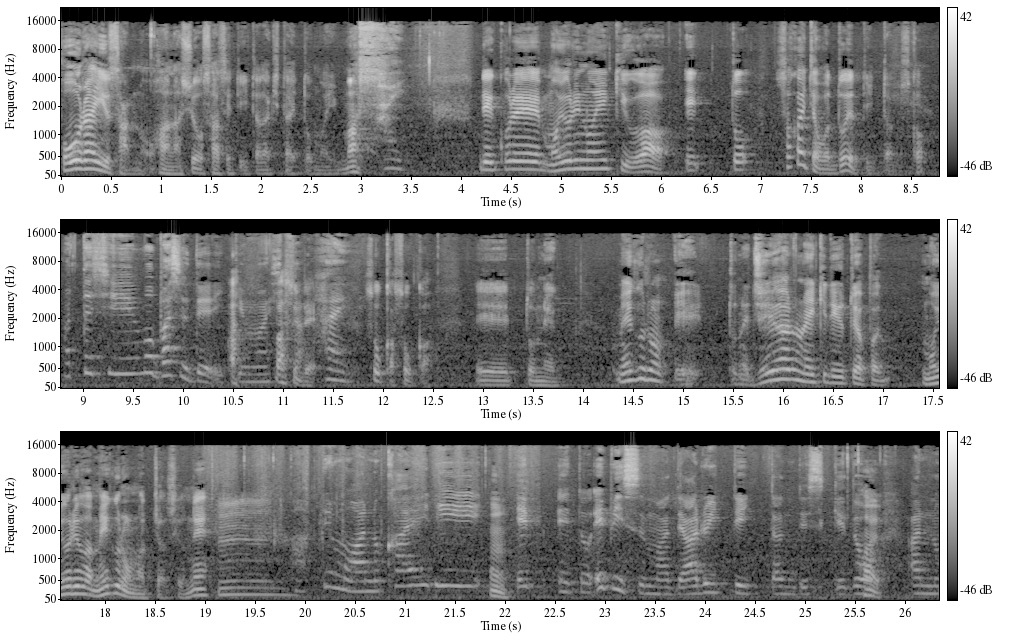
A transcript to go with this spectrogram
蓬莱湯さんのお話をさせていただきたいと思います。はい。でこれ最寄りの駅はえっと酒井ちゃんはどうやって行ったんですか？私もバスで行きました。あバスで。はい。そうかそうか。えーっとね目黒えーっとね JR の駅でいうとやっぱ最寄りは目黒になっちゃうんですよね。うんあでもあの帰り、うん。ええっと恵比寿まで歩いて行ったんですけど、はい。あの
